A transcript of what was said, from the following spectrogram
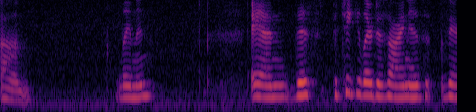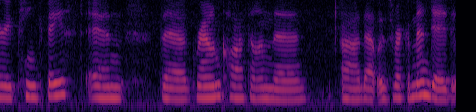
um, linen. And this particular design is very pink based and the ground cloth on the uh, that was recommended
